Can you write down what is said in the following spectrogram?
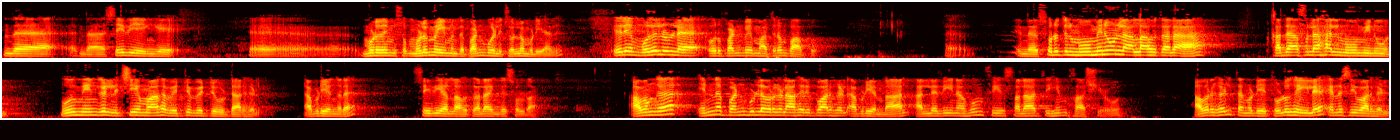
இந்த இந்த செய்தியை இங்கே முழுதையும் முழுமையும் சொ- முழுமையும் இந்த பண்புகளை சொல்ல முடியாது. இதிலே முதலுள்ள ஒரு பண்பை மாத்திரம் பார்ப்போம். இந்த சுரத்தில் மூமினூன்ல அல்லாஹு தாலா கத அஃப்லஹல் மூமினூன். மூமீன்கள் நிச்சயமாக வெற்றி பெற்று விட்டார்கள். அப்படிங்கிற செய்தி அல்லாஹு தாலா இங்க சொல்றான். அவங்க என்ன பண்புள்ளவர்களாக இருப்பார்கள் அப்படி என்றால் அல்லதீனஹும் ஃபி சலாத்திஹிம் ஹாஷியோன் அவர்கள் தங்களுடைய தொழுகையில என்ன செய்வார்கள்?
